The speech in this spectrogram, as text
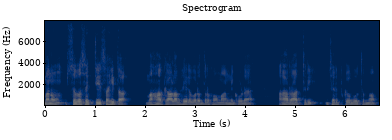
మనం శివశక్తి సహిత మహాకాళభైరవ రుద్రహోమాన్ని కూడా ఆ రాత్రి జరుపుకోబోతున్నాం.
